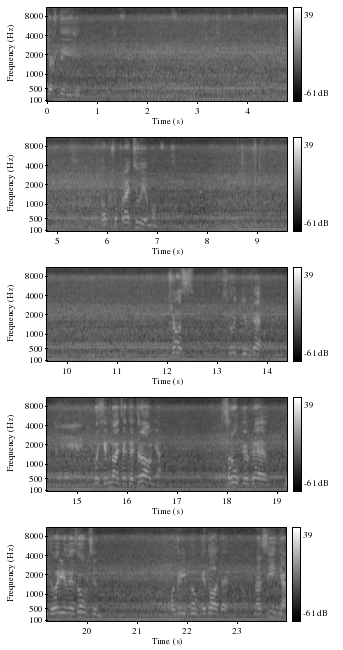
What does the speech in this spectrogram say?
тягти її. Так що працюємо. Час сьогодні вже 18 травня. Сроки вже підгоріли зовсім. Потрібно вкидати насіння.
